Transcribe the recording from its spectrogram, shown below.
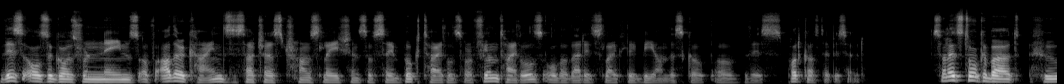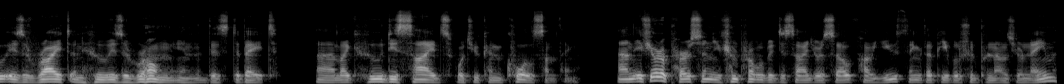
This also goes for names of other kinds, such as translations of, say, book titles or film titles, although that is slightly beyond the scope of this podcast episode. So let's talk about who is right and who is wrong in this debate. Uh, like who decides what you can call something. And if you're a person, you can probably decide yourself how you think that people should pronounce your name,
